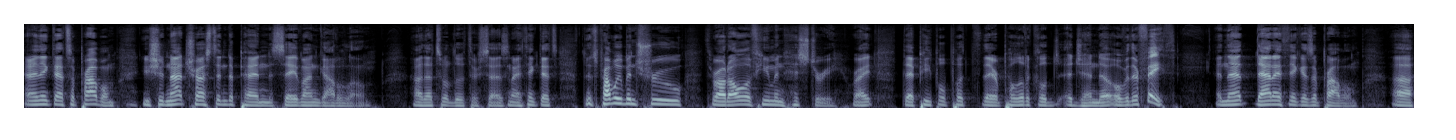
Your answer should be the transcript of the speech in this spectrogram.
and I think that's a problem. You should not trust and depend to save on God alone. Uh, that's what Luther says, and I think that's that's probably been true throughout all of human history, right? That people put their political agenda over their faith, and that that I think is a problem. Uh,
